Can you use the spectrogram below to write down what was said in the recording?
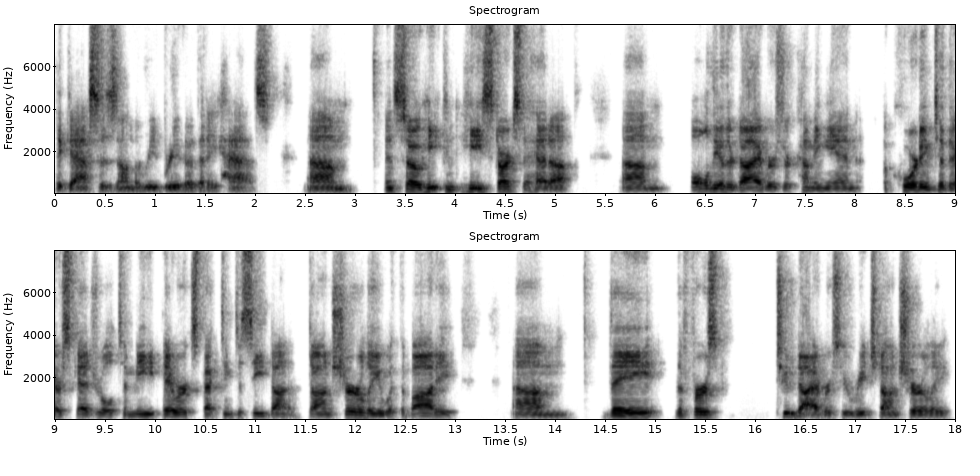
the gases on the rebreather that he has. Um, and so he can he starts to head up. Um, all the other divers are coming in according to their schedule to meet. They were expecting to see Don, Don Shirley with the body. Um, they the first two divers who reach Don Shirley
